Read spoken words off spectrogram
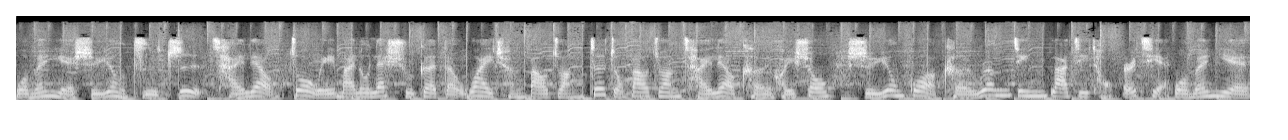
我们也使用纸质材料作为 Milo Less Sugar 的外层包装。这种包装材料可回收，使用过可扔进垃圾桶。而且，我们也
